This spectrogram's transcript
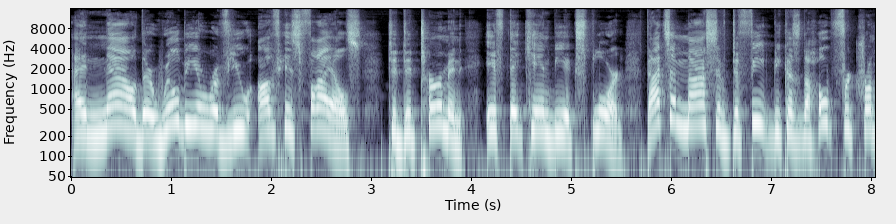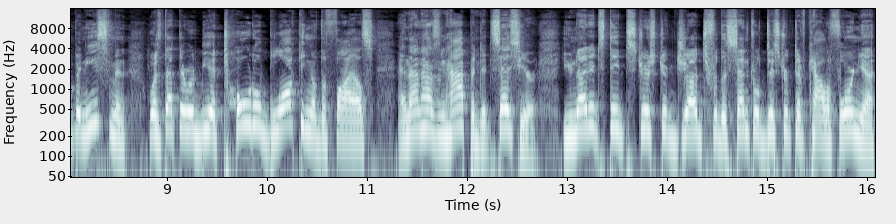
and now there will be a review of his files to determine if they can be explored. That's a massive defeat because the hope for Trump and Eastman was that there would be a total blocking of the files, and that hasn't happened. It says here United States District Judge for the Central District of California,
